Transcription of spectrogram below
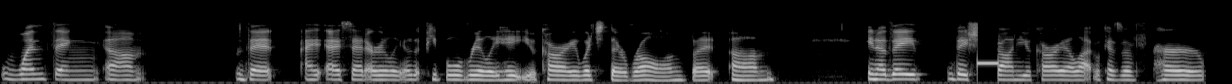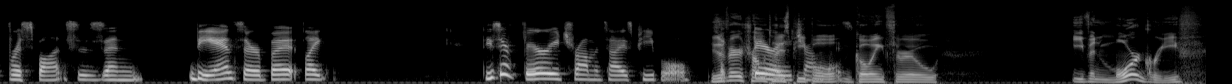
one thing um, that I, I, said earlier that people really hate Yukari, which they're wrong. But um, you know they they shit on Yukari a lot because of her responses and the answer. But like these are very traumatized people. These are very traumatized very people traumatized. going through even more grief,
